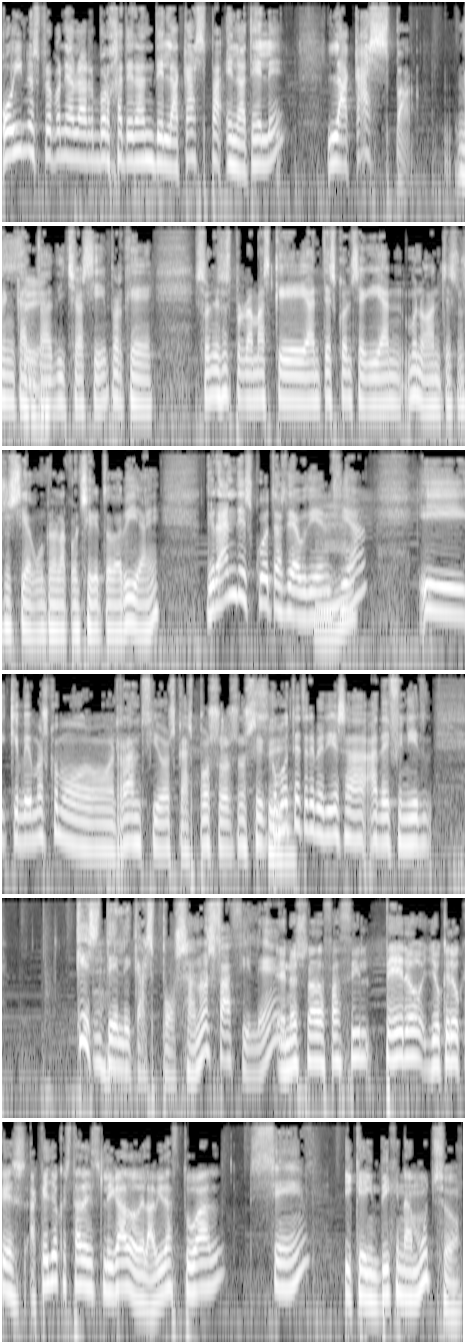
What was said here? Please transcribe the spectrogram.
Hoy nos propone hablar Borja Terán de la caspa en la tele. La caspa. Me encanta, Sí. dicho así, porque son esos programas que antes conseguían, bueno, antes no sé si alguno la consigue todavía, ¿eh? Grandes cuotas de audiencia y que vemos como rancios, casposos, no sé, Sí. ¿cómo te atreverías a, a definir qué es tele casposa? No es fácil, ¿eh? Eh, no es nada fácil, pero yo creo que es aquello que está desligado de la vida actual Sí. y que indigna mucho.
